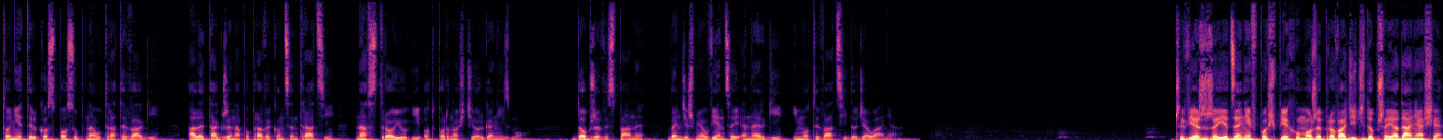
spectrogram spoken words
to nie tylko sposób na utratę wagi, ale także na poprawę koncentracji, nastroju i odporności organizmu. Dobrze wyspany, będziesz miał więcej energii i motywacji do działania. Czy wiesz, że jedzenie w pośpiechu może prowadzić do przejadania się?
